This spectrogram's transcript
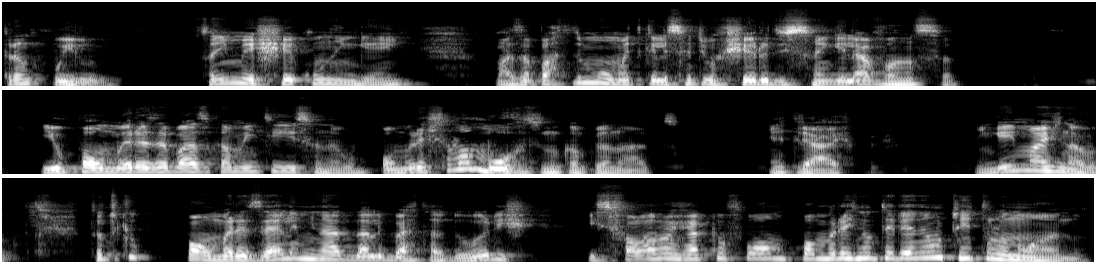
tranquilo, sem mexer com ninguém, mas a partir do momento que ele sente um cheiro de sangue, ele avança. E o Palmeiras é basicamente isso, né? O Palmeiras estava morto no campeonato, entre aspas. Ninguém imaginava. Tanto que o Palmeiras é eliminado da Libertadores e se falava já que o Palmeiras não teria nenhum título no ano,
